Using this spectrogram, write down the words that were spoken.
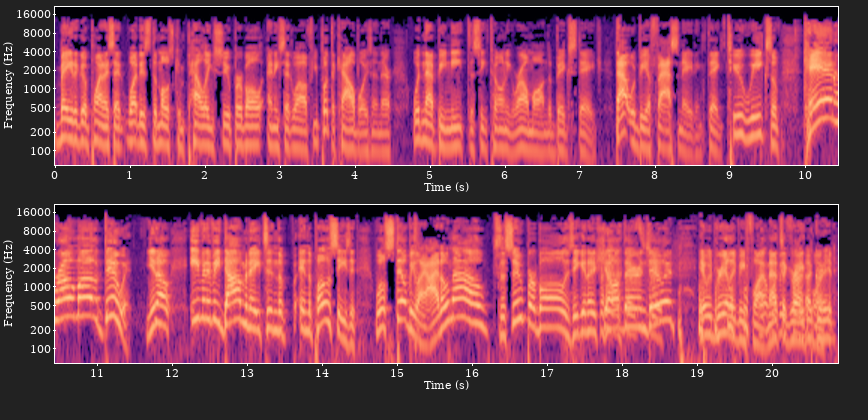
made a good point. I said, "What is the most compelling Super Bowl?" And he said, "Well, if you put the Cowboys in there, wouldn't that be neat to see Tony Romo on the big stage? That would be a fascinating thing. Two weeks of can Romo do it?" You know, even if he dominates in the in the postseason, we'll still be like, I don't know. It's the Super Bowl. Is he going to show up there and That's do it? It would really be fun. That That's a great fun. point. Agreed.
